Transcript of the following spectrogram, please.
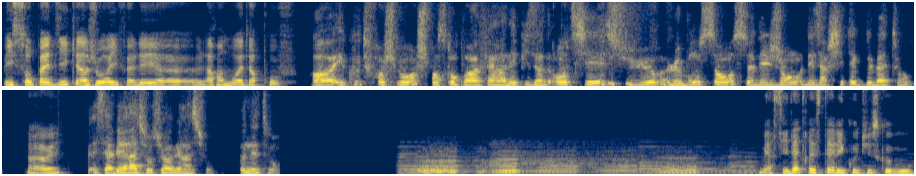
Ils se sont pas dit qu'un jour il fallait euh, la rendre waterproof. Oh, écoute, franchement, je pense qu'on pourra faire un épisode entier sur le bon sens des gens, des architectes de bateaux. Ah oui. C'est aberration sur aberration, honnêtement. Merci d'être resté à l'écoute jusqu'au bout.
